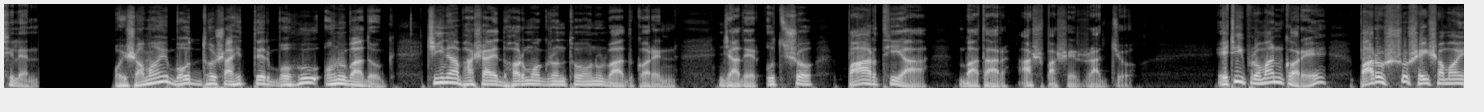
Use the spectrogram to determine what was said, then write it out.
ছিলেন। ওই সময় বৌদ্ধ সাহিত্যের বহু অনুবাদক চীনা ভাষায় ধর্মগ্রন্থ অনুবাদ করেন, যাদের উৎস পার্থিয়া বা তার আশপাশের রাজ্য। এটি প্রমাণ করে পারস্য সেই সময়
